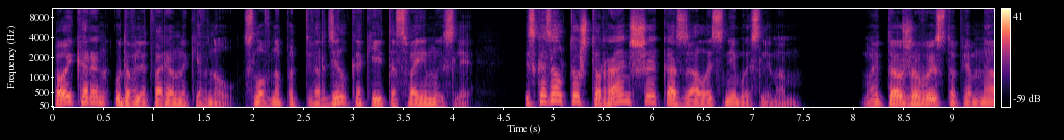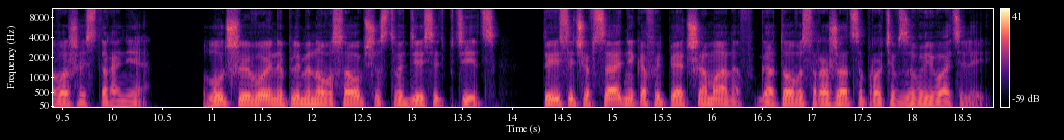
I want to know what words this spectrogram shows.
Ойкарен удовлетворенно кивнул, словно подтвердил какие-то свои мысли, и сказал то, что раньше казалось немыслимым. Мы тоже выступим на вашей стороне. Лучшие воины племенного сообщества — десять птиц, тысяча всадников и пять шаманов готовы сражаться против завоевателей.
